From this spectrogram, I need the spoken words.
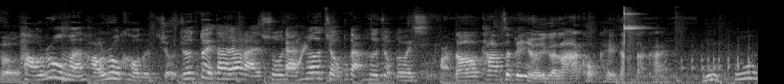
喝，好入门、好入口的酒，就是对大家来说，敢喝酒不敢喝酒都会喜欢。然后它这边有一个拉口，可以这样打开。哦哦，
